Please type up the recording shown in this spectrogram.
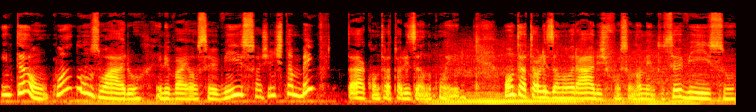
Então, quando o usuário ele vai ao serviço, a gente também está contratualizando com ele, contratualizando horários de funcionamento do serviço,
